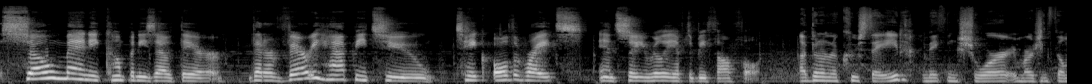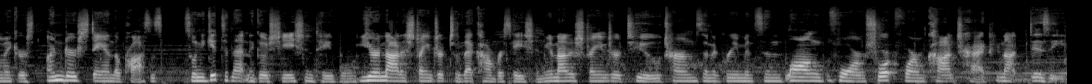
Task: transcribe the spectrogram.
so many companies out there that are very happy to take all the rights, and so you really have to be thoughtful. I've been on a crusade making sure emerging filmmakers understand the process. So when you get to that negotiation table, you're not a stranger to that conversation. You're not a stranger to terms and agreements and long form, short form contract. You're not dizzy.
